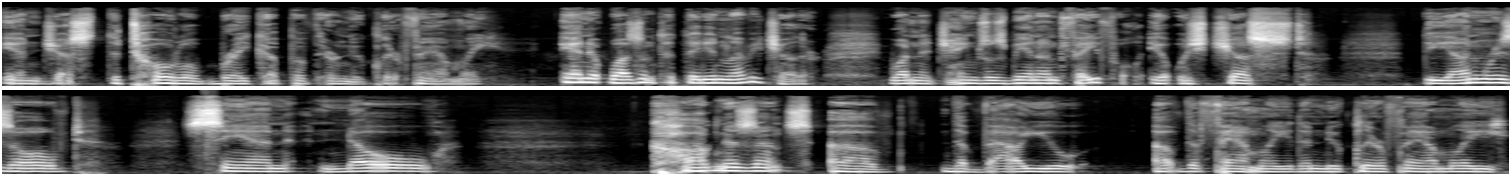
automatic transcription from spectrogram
in just the total breakup of their nuclear family. And it wasn't that they didn't love each other. It wasn't that James was being unfaithful. It was just the unresolved sin, no cognizance of the value of the family, the nuclear family,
